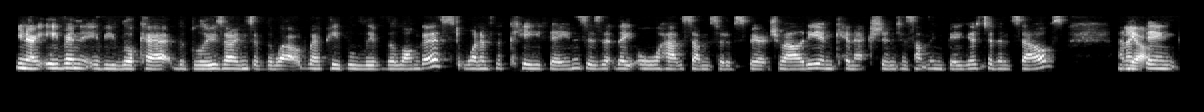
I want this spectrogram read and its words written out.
you know, even if you look at the blue zones of the world where people live the longest, one of the key themes is that they all have some sort of spirituality and connection to something bigger to themselves. And yeah. I think,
